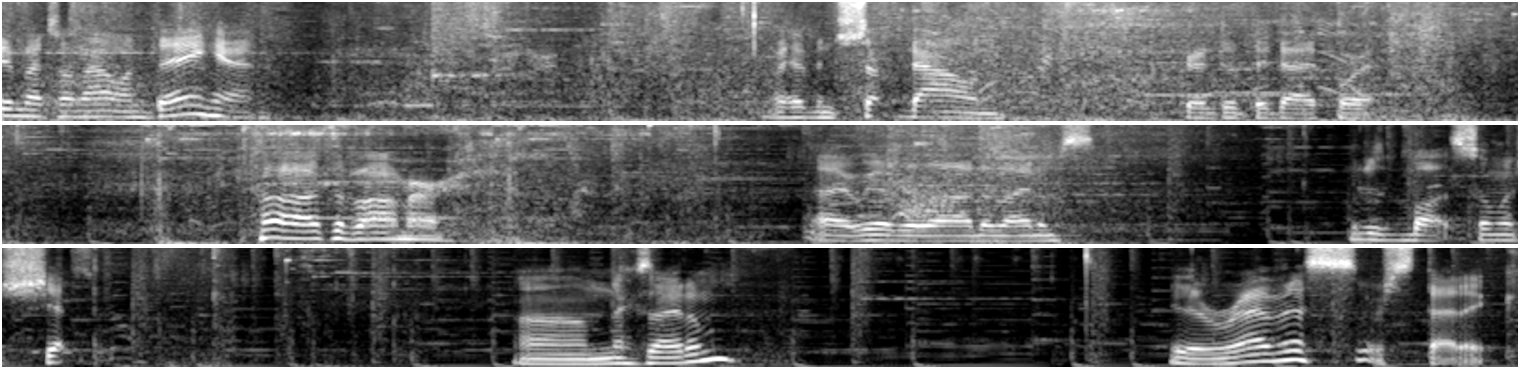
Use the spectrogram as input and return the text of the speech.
Do much on that one. Dang it. I have been shut down. Granted, they died for it. Oh, that's a bomber. Alright, we have a lot of items. We just bought so much shit. Um, next item. Either Ravenous or Static.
